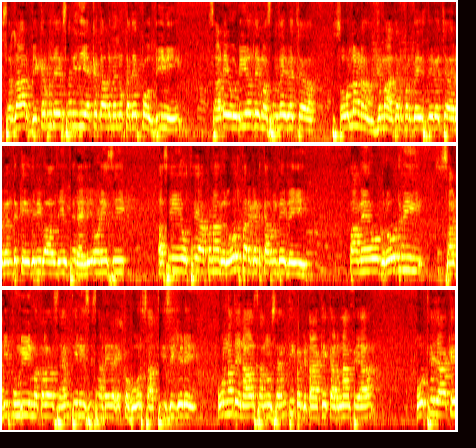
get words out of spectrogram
ਸਰਦਾਰ ਵਿਕਰਮਦੇਵ ਸਿੰਘ ਜੀ, ਇੱਕ ਗੱਲ ਮੈਨੂੰ ਕਦੇ ਭੁੱਲਦੀ ਨਹੀਂ। ਸਾਡੇ ਓਡੀਐਲ ਦੇ ਮਸਲ ਦੇ ਵਿੱਚ ਸੋਲਣ ਹਿਮਾਚਲ ਪ੍ਰਦੇਸ਼ ਦੇ ਵਿੱਚ ਅਰਵਿੰਦ ਕੇਜਰੀਵਾਲ ਦੀ ਉੱਥੇ ਰੈਲੀ ਹੋਣੀ ਸੀ। ਅਸੀਂ ਉੱਥੇ ਆਪਣਾ ਵਿਰੋਧ ਪ੍ਰਗਟ ਕਰਨ ਦੇ ਲਈ ਭਾਵੇਂ ਉਹ ਵਿਰੋਧ ਵੀ ਸਾਡੀ ਪੂਰੀ ਮਤਲਬ ਸਹਿਮਤੀ ਨਹੀਂ ਸੀ, ਸਾਡੇ ਇੱਕ ਹੋਰ ਸਾਥੀ ਸੀ ਜਿਹੜੇ ਉਹਨਾਂ ਦੇ ਨਾਲ ਸਾਨੂੰ ਸਹਿਮਤੀ ਪ੍ਰਗਟਾ ਕੇ ਕਰਨਾ ਪਿਆ। ਉੱਥੇ ਜਾ ਕੇ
